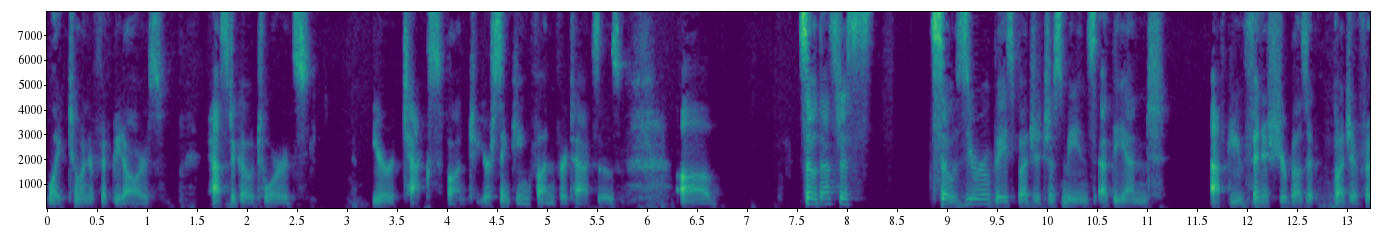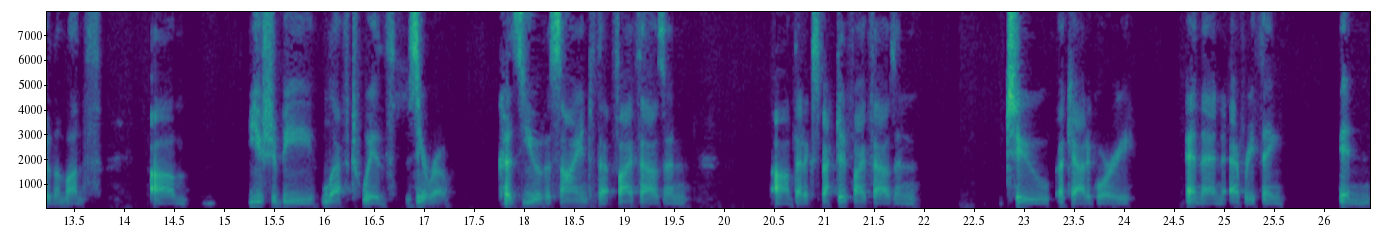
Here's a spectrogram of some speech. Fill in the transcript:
Like $250 has to go towards your tax fund, your sinking fund for taxes. Um, so that's just so zero based budget just means at the end after you finish your budget budget for the month um, you should be left with zero because you have assigned that 5000 uh, that expected 5000 to a category and then everything in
